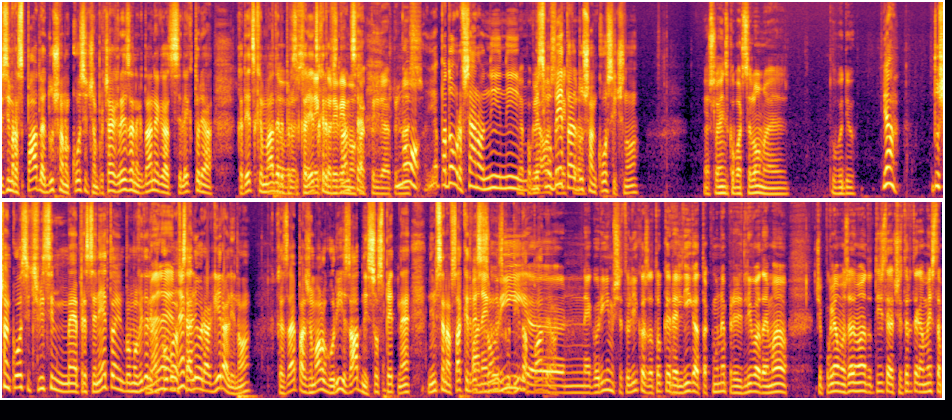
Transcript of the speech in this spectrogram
Mislim, razpadla je Dušano Kosič, ampak čakaj, gre za nekdanjega selektorja kadetske mlade Dobro, repre- kadetske selektorji vemo, reprezentance. kako pridejo pri No, nas. je pa dobro, vseeno, ni, ni Ja, ja, poglej, mislim, obeta je. Dušan Kosič. No. Ja, Slovensko Barcelono je vodil. Ja, Dušan Kosič, mislim, me je presenetil in bomo videli, Ne, kako bodo v ne, celju reagirali. No. Ker zdaj pa že malo gori, zadnji so spet, ne. Nim se na vsake dve sezoni zgodi, gori, da padejo. eh, ne gorim še toliko, zato ker je liga tako nepredvidljiva, da imajo, če pogledamo zdaj, imajo do tistega četrtega mesta,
